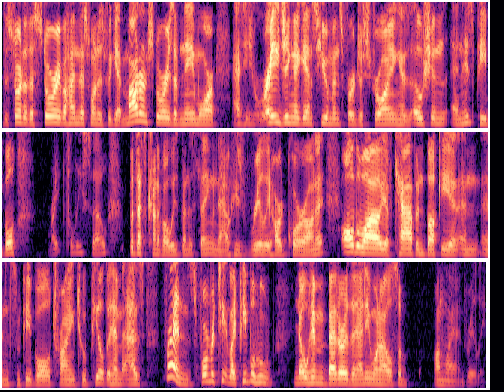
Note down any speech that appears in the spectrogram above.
The sort of the story behind this one is we get modern stories of Namor as he's raging against humans for destroying his oceans and his people, rightfully so. But that's kind of always been his thing. Now he's really hardcore on it. All the while, you have Cap and Bucky and, and, and some people trying to appeal to him as friends, former team, like people who know him better than anyone else on land, really.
